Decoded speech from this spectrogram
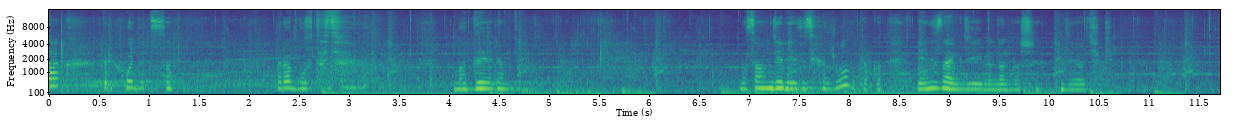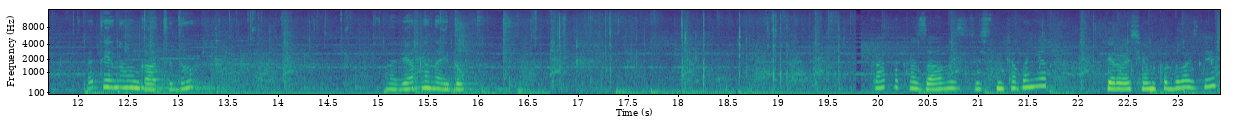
Так приходится работать моделем. На самом деле я здесь хожу вот так вот. Я не знаю, где именно наши девочки. Это я наугад иду. Наверное, найду. Как оказалось, здесь никого нет. Первая съемка была здесь.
